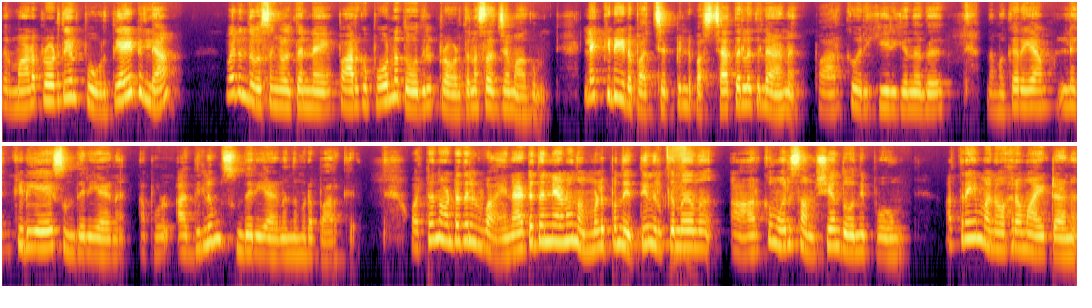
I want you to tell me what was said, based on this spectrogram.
നിർമ്മാണ പ്രവൃത്തികൾ പൂർത്തിയായിട്ടില്ല. വരും ദിവസങ്ങളിൽ തന്നെ പാർക്ക് പൂർണ തോതിൽ പ്രവർത്തന സജ്ജമാകും ലക്കിടിയുടെ പച്ചപ്പിന്റെ പശ്ചാത്തലത്തിലാണ് പാർക്ക് ഒരുക്കിയിരിക്കുന്നത്. നമുക്കറിയാം ലക്കിടിയെ സുന്ദരിയാണ്. അപ്പോൾ അതിലും സുന്ദരിയാണ് നമ്മുടെ പാർക്ക്. ഒറ്റ നോട്ടത്തിൽ വയനാട്ടിൽ തന്നെയാണോ നമ്മളിപ്പം എത്തി നിൽക്കുന്നതെന്ന് ആർക്കും ഒരു സംശയം തോന്നിപ്പോകും. അത്രയും മനോഹരമായിട്ടാണ്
